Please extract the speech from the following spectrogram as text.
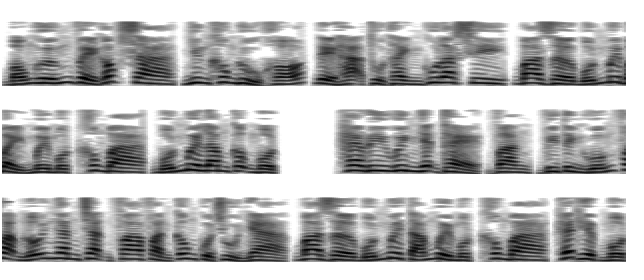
Bóng hướng về góc xa, nhưng không đủ khó, để hạ thủ thành Gulaxi, 3 giờ 47-11-03, 45 cộng 1. Harry Wing nhận thẻ vàng vì tình huống phạm lỗi ngăn chặn pha phản công của chủ nhà, 3 giờ 48-11-03, hết hiệp 1.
